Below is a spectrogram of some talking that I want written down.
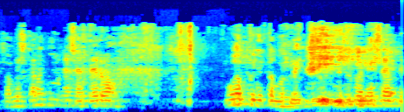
Sampai sekarang temen SMP doang. Gue punya temen lagi. Temen SMP.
